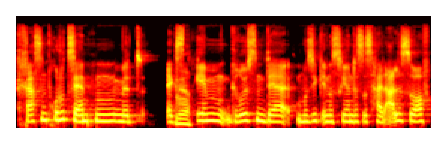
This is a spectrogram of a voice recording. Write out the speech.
krassen Produzenten, mit extremen ja. Größen der Musikindustrie und das ist halt alles so auf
